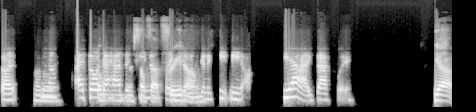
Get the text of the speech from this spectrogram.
But totally. you know, I feel like I had the team that freedom. was going to keep me. Yeah, exactly. Yeah,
